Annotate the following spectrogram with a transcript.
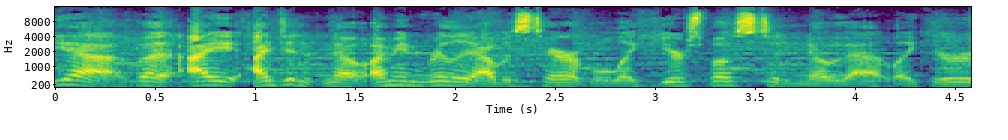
yeah, but I I didn't know. I mean, really I was terrible. Like you're supposed to know that. Like you're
